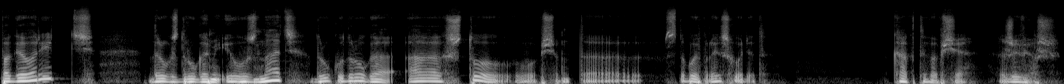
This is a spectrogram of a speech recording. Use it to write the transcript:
поговорить друг с другом и узнать друг у друга, а что, в общем-то, с тобой происходит? Как ты вообще живешь?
